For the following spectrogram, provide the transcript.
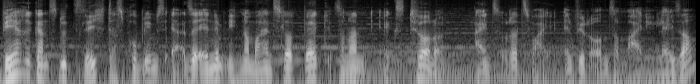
Wäre ganz nützlich. Das Problem ist, er, also er nimmt nicht normalen Slot weg, sondern externe. Eins oder zwei. Entweder unser Mining Laser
